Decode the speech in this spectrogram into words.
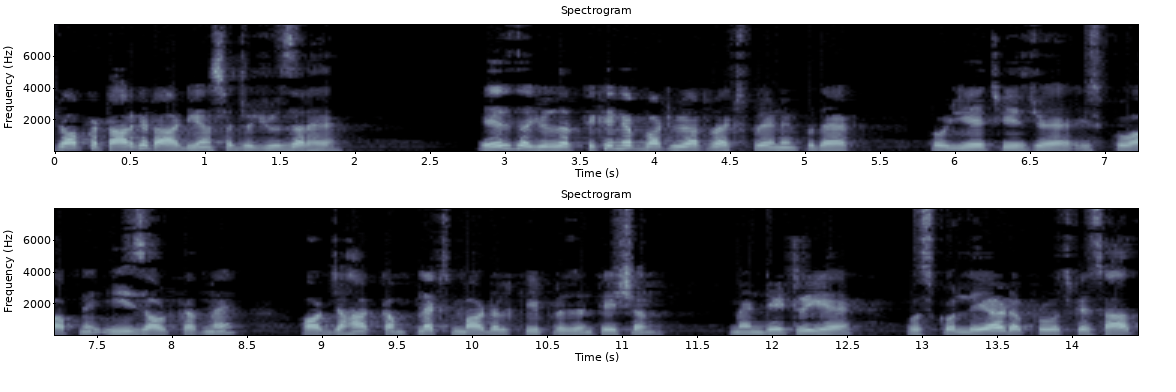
جو آپ کا ٹارگیٹ آڈینس ہے جو یوزر ہے is the user picking up but you are explaining to that تو یہ چیز جو ہے اس کو آپ نے ایز آؤٹ کرنا ہے اور جہاں کمپلیکس ماڈل کی پریزنٹیشن مینڈیٹری ہے اس کو لیئرڈ اپروچ کے ساتھ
